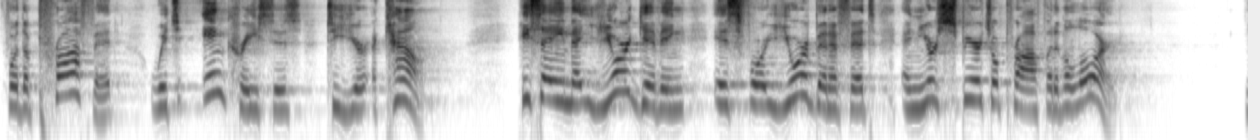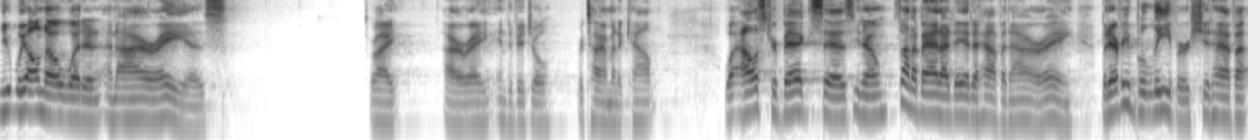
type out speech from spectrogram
for the profit which increases to your account. He's saying that your giving is for your benefit and your spiritual profit in the Lord. we all know what an, an IRA is, right? IRA, individual retirement account. Well, Alistair Begg says, you know, it's not a bad idea to have an IRA, but every believer should have an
